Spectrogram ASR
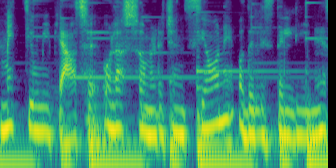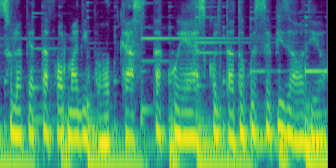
metti un mi piace o lascia una recensione o delle stelline sulla piattaforma di podcast da cui hai ascoltato questo episodio.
